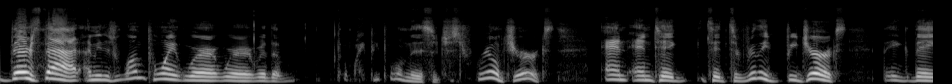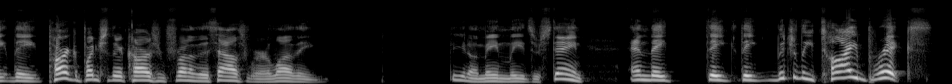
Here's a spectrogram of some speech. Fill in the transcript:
there's that. I mean, there's one point where where where the, the white people in this are just real jerks, and and to to to really be jerks, they they they park a bunch of their cars in front of this house where a lot of the you know main leads are staying, and they they they literally tie bricks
